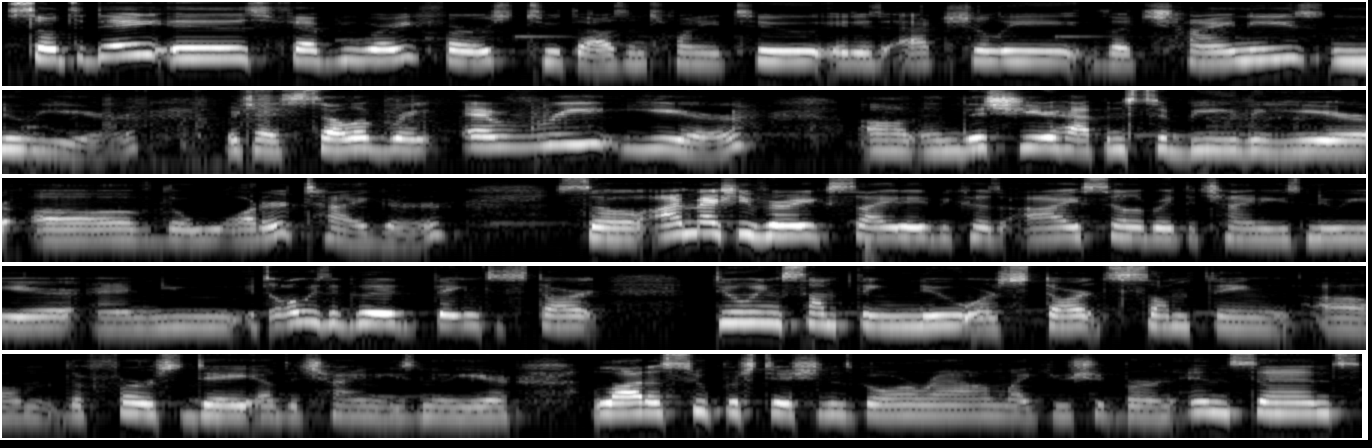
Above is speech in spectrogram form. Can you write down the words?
So today is February 1st, 2022. It is actually the Chinese New Year, which I celebrate every year. Um, and this year happens to be the year of the water tiger. So I'm actually very excited because I celebrate the Chinese New Year and you it's always a good thing to start doing something new or start something um, the first day of the Chinese New Year. A lot of superstitions go around, like you should burn incense,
